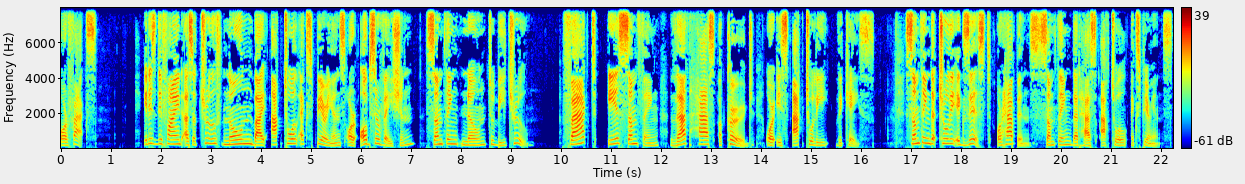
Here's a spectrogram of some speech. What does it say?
or facts. It is defined as a truth known by actual experience or observation, something known to be true. Fact is something that has occurred or is actually the case. Something that truly exists or happens, something that has actual experience.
